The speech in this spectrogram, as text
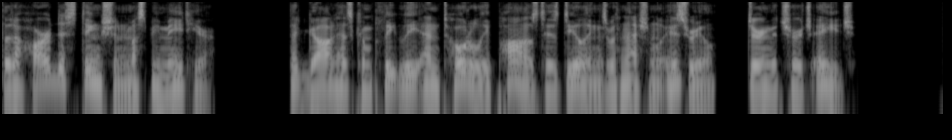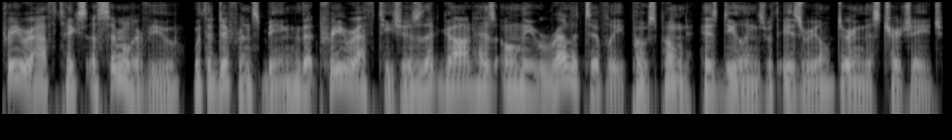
that a hard distinction must be made here, that God has completely and totally paused his dealings with national Israel during the church age. Pre Wrath takes a similar view, with the difference being that Pre Wrath teaches that God has only relatively postponed his dealings with Israel during this church age,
